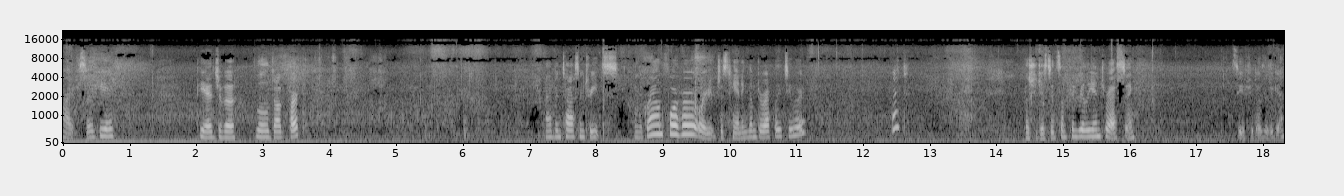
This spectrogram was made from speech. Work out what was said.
All right, so here, the edge of a little dog park. I've been tossing treats on the ground for her or just handing them directly to her. Good. But she just did something really interesting. Let's see if she does it again.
